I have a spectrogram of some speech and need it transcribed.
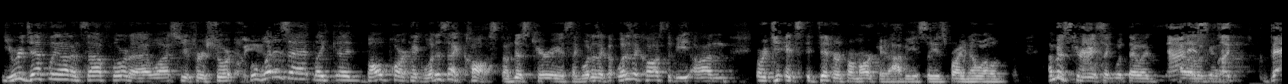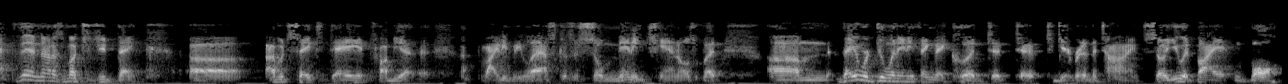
You were definitely on in South Florida. I watched you for a short. Oh, yeah. But what is that like uh, ballpark? Like, what does that cost? I'm just curious. Like, what does it what does it cost to be on? Or it's, it's different per market. Obviously, it's probably no. Well, I'm just curious. Like, what that would Not as would much back then, not as much as you'd think. Uh, I would say today it probably uh, might even be less because there's so many channels, but um, they were doing anything they could to, to to get rid of the time. So you would buy it in bulk.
